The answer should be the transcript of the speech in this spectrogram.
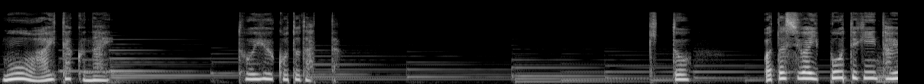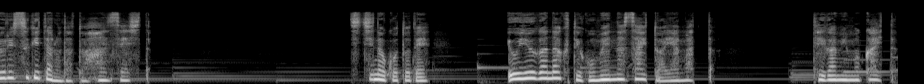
もう会いたくない、ということだった。きっと、私は一方的に頼りすぎたのだと反省した。父のことで、余裕がなくてごめんなさいと謝った。手紙も書いた。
